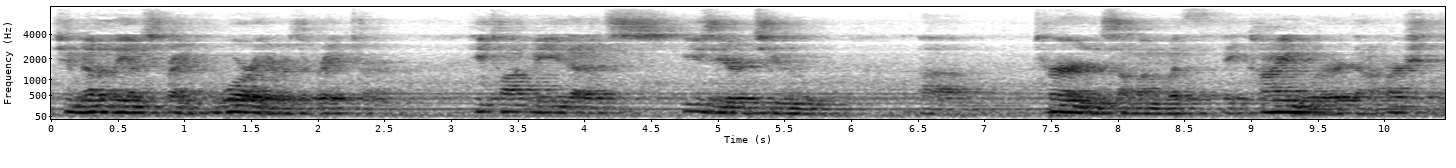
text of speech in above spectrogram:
humility and strength. Warrior is a great term. He taught me that it's easier to uh, turn someone with a kind word than a harsh one.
